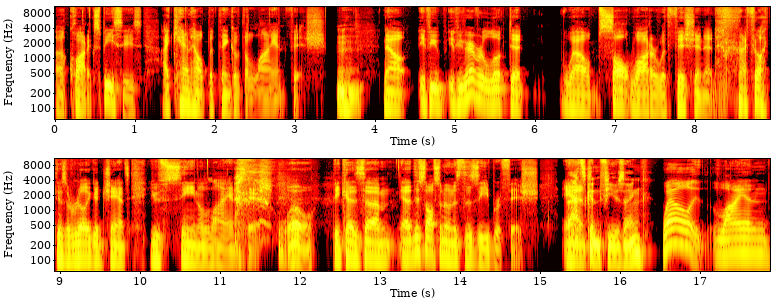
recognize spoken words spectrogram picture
aquatic species, I can't help but think of the lionfish. Now, if you if you've ever looked at well, salt water with fish in it, I feel like there's a really good chance you've seen a lionfish Whoa. Because um, uh, this is also known as the zebrafish. And That's confusing. well, lion,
